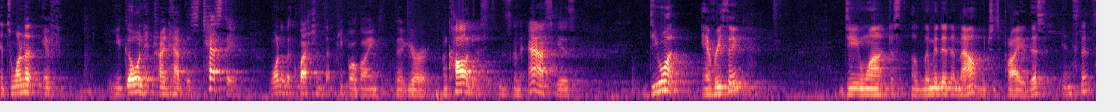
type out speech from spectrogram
It's one of, if you go and try and have this testing, one of the questions that people are going, that your oncologist is going to ask is, do you want everything? Do you want just a limited amount, which is probably this instance?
